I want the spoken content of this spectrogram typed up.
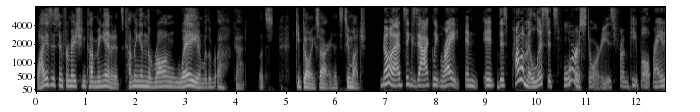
why is this information coming in? And it's coming in the wrong way. And with a, oh God, let's keep going. Sorry, that's too much. No, that's exactly right. And it this problem elicits horror stories from people, right?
